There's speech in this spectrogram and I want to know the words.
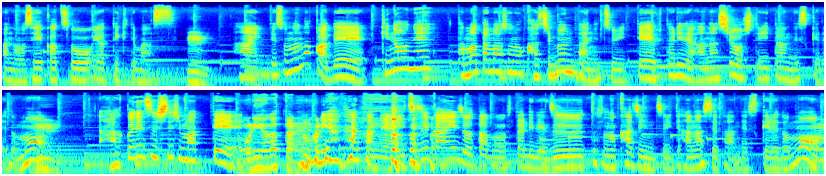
あの生活をやってきてます。うんはい、でその中で昨日ねたまたまその家事分担について2人で話をしていたんですけれども、うん。白熱してしまって盛り上がったね。盛り上がったね。1時間以上多分2人でずーっとその家事について話してたんですけれども、う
